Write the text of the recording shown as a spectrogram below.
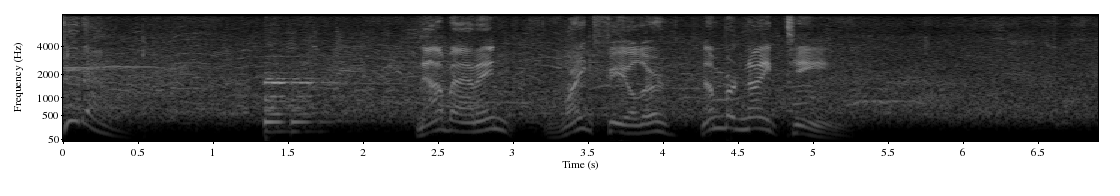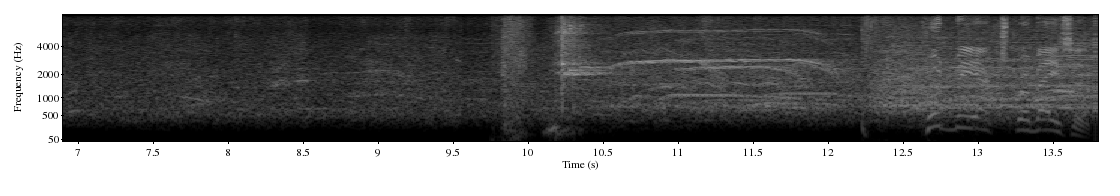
Two down. Now batting, right fielder, number 19. Could be extra bases.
